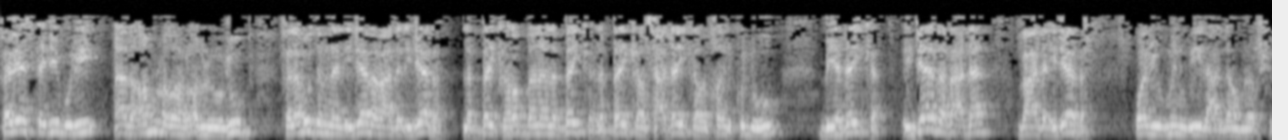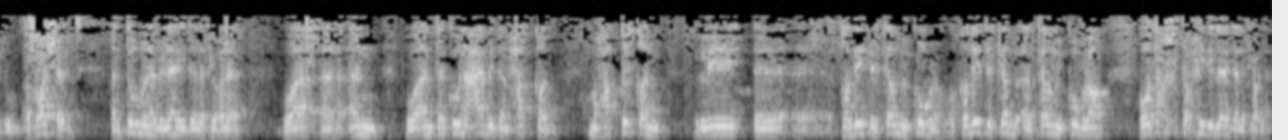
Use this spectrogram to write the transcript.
فليستجيبوا لي هذا أمر ظهر أمر الوجوب. فلا بد من الإجابة بعد الإجابة. لبيك ربنا لبيك لبيك وسعديك والخير كله بيديك. إجابة بعد بعد إجابة. وليؤمنوا به لعلهم يرشدون. الرشد أن تؤمن بالله جل في علاه وأن, وأن تكون عابدا حقا محققا لقضية الكون الكبرى. وقضية الكون الكبرى هو تحقيق توحيد الله جل في علاه.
